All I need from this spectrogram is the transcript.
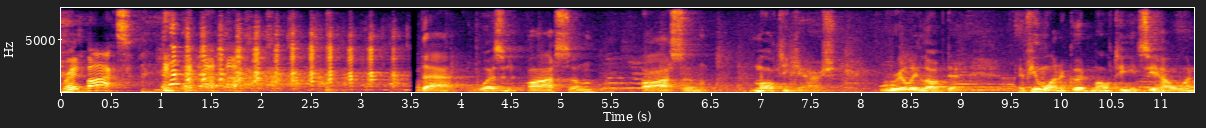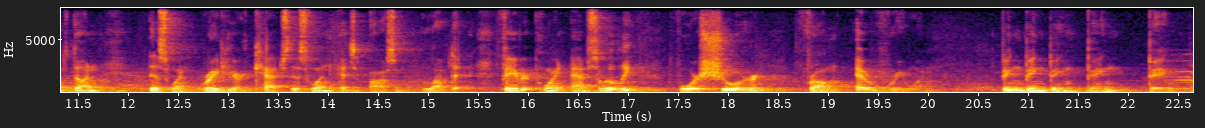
Red box. That was an awesome, awesome multi-cache. Really loved it. If you want a good multi and see how one's done, this one right here. Catch this one. It's awesome. Loved it. Favorite point? Absolutely. For sure. From everyone. Bing, bing, bing, bing, bing.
